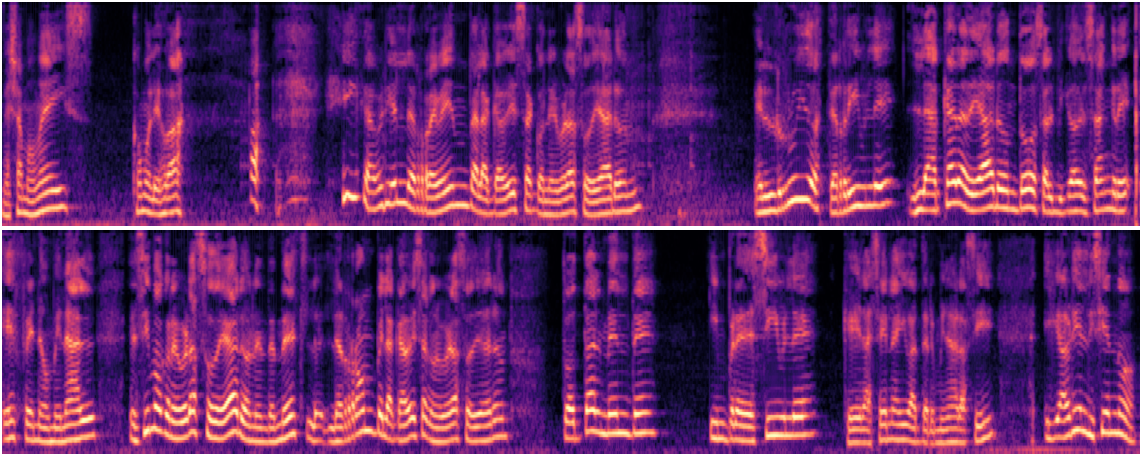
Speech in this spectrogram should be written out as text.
me llamo Mace, ¿cómo les va? y Gabriel le reventa la cabeza con el brazo de Aaron. El ruido es terrible, la cara de Aaron todo salpicado de sangre es fenomenal. Encima con el brazo de Aaron, ¿entendés? Le, le rompe la cabeza con el brazo de Aaron. Totalmente impredecible que la escena iba a terminar así. Y Gabriel diciendo,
